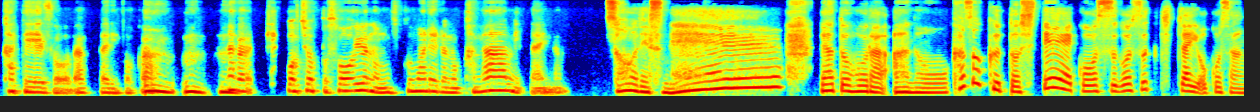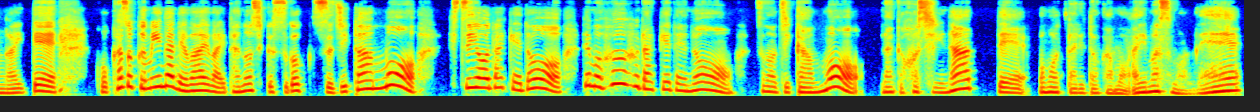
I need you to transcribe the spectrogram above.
家庭像だったりとうか、んうんうん。なんか結構ちょっとそういうのも含まれるのかな、みたいな。そうですね。で、あとほら、あの、家族として、こう、過ごすちっちゃいお子さんがいて、こう、家族みんなでワイワイ楽しく過ごす時間も必要だけど、でも夫婦だけでの、その時間も、なんか欲しいなって思ったりとかもありますもんね。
